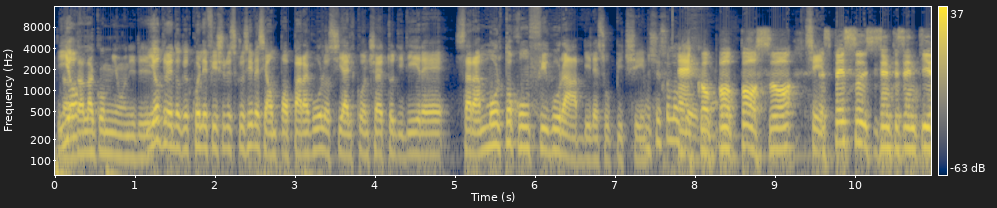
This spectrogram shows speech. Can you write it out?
Io- dalla community. Io credo che quelle feature esclusive sia un po' paraculo, sia il concetto di dire sarà molto configurabile su PC. Ecco, po- posso? Sì. Spesso si sente sentire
